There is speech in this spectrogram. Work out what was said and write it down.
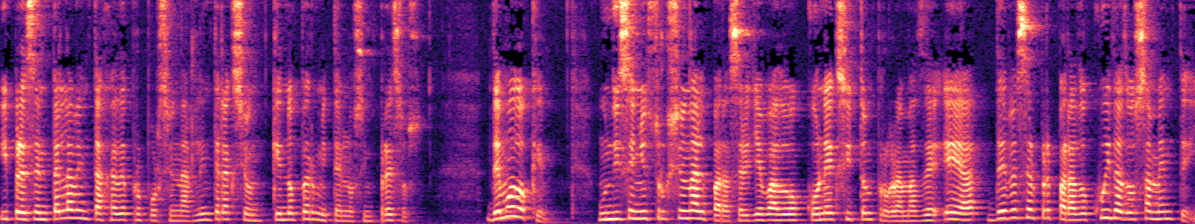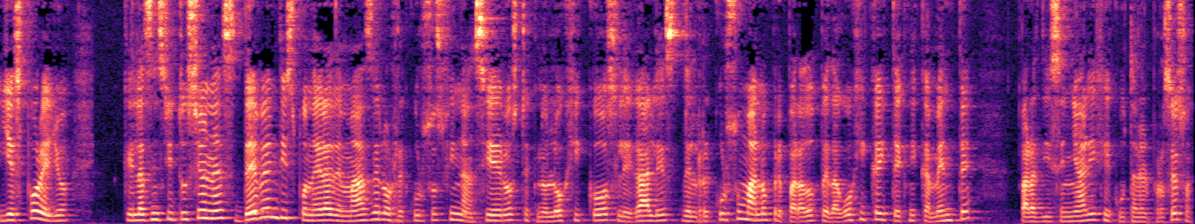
y presentan la ventaja de proporcionar la interacción que no permiten los impresos. De modo que, un diseño instruccional para ser llevado con éxito en programas de EA debe ser preparado cuidadosamente y es por ello que las instituciones deben disponer además de los recursos financieros, tecnológicos, legales, del recurso humano preparado pedagógica y técnicamente para diseñar y ejecutar el proceso.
